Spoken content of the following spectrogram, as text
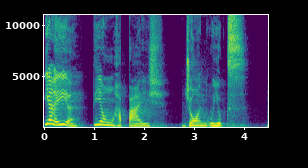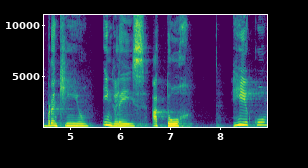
E aí tinha um rapaz, John Wilkes, branquinho, inglês, ator, rico,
